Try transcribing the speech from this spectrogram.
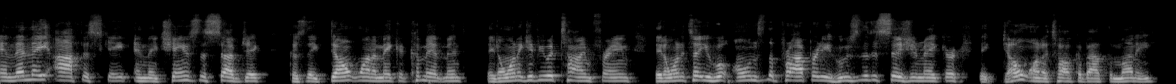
And then they obfuscate and they change the subject because they don't want to make a commitment. They don't want to give you a time frame. They don't want to tell you who owns the property, who's the decision maker. They don't want to talk about the money.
